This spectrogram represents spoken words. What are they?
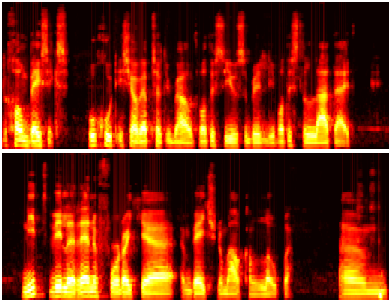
gewoon basics. Hoe goed is jouw website überhaupt? Wat is de usability? Wat is de laadtijd? Niet willen rennen voordat je een beetje normaal kan lopen. Um,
